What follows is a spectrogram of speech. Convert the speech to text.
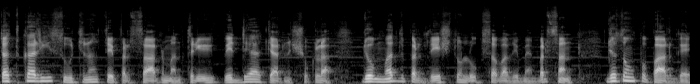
ਤਤਕਾਲੀ ਸੂਚਨਾ ਤੇ ਪ੍ਰਸਾਰਣ ਮੰਤਰੀ ਵਿਦਿਆ ਚਰਨ ਸ਼ੁਕਲਾ ਜੋ ਮੱਧ ਪ੍ਰਦੇਸ਼ ਤੋਂ ਲੋਕ ਸਭਾ ਦੇ ਮੈਂਬਰ ਸਨ, ਜਦੋਂ ਭੋਪਾਲ ਗਏ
